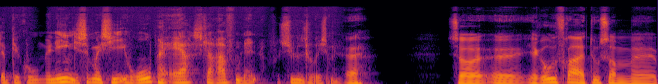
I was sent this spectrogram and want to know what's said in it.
der bliver gode, men egentlig så må man sige, at Europa er slaraffenland for cykelturismen. Ja. Så øh, jeg går ud fra, at du som øh,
